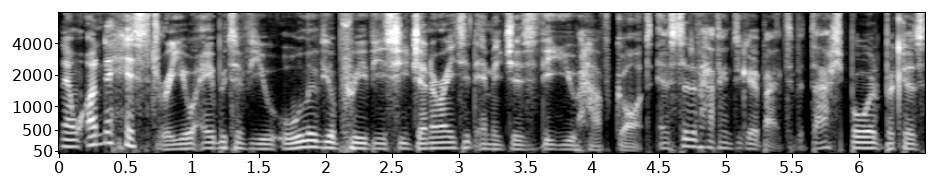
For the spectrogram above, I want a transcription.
Now under history, you're able to view all of your previously generated images that you have got instead of having to go back to the dashboard because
